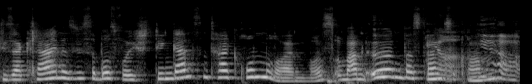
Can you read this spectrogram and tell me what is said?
dieser kleine, süße Bus, wo ich den ganzen Tag rumräumen muss, um an irgendwas dran ja, zu kommen, ja.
